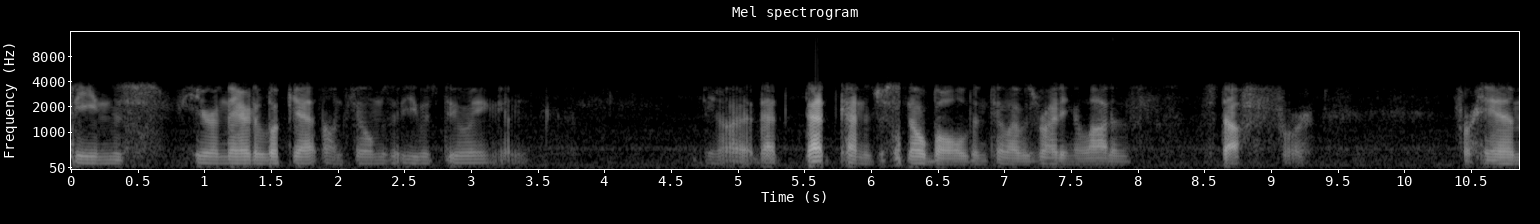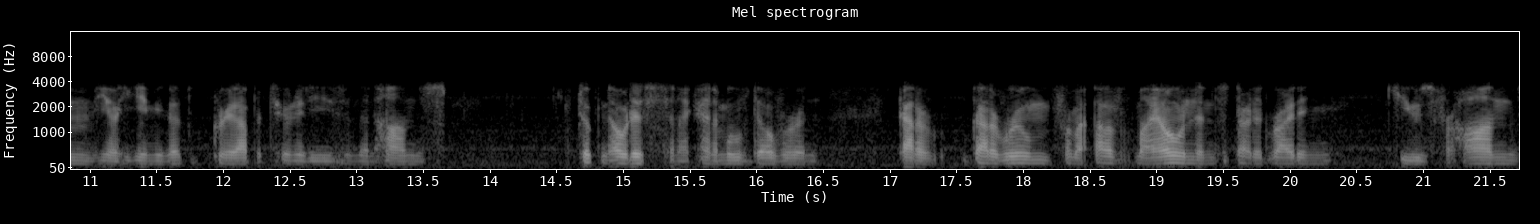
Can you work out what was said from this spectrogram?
scenes here and there to look at on films that he was doing, and you know that that kind of just snowballed until I was writing a lot of stuff for for him. You know, he gave me the great opportunities, and then Hans took notice, and I kind of moved over and got a got a room for my, of my own and started writing cues for Hans.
